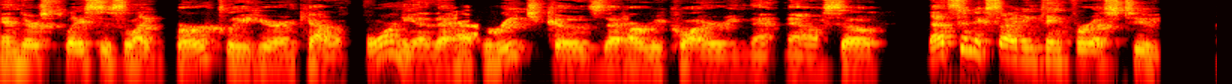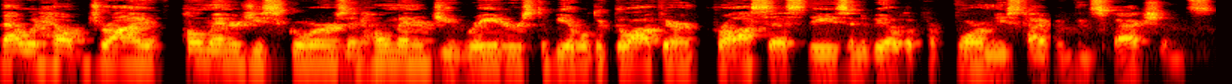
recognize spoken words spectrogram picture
And there's places like Berkeley here in California that have reach codes that are requiring that now. So that's an exciting thing for us too. That would help drive home energy scores and home energy raters to be able to go out there and process these and to be able to perform these type of inspections.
